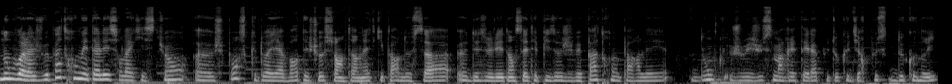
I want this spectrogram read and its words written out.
Donc voilà, je ne veux pas trop m'étaler sur la question. Euh, je pense qu'il doit y avoir des choses sur internet qui parlent de ça. Euh, désolé, dans cet épisode, je vais pas trop en parler. Donc je vais juste m'arrêter là plutôt que dire plus de conneries.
